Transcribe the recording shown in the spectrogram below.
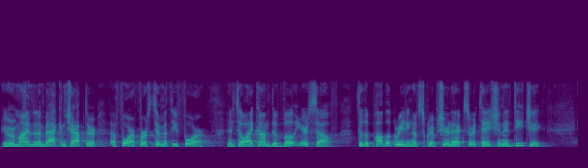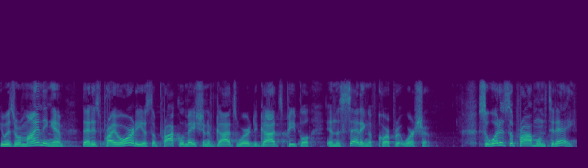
He reminded them back in chapter uh, 4, 1 Timothy 4, until I come, devote yourself to the public reading of Scripture, to exhortation and teaching. He was reminding him that his priority is the proclamation of God's word to God's people in the setting of corporate worship. So, what is the problem today?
